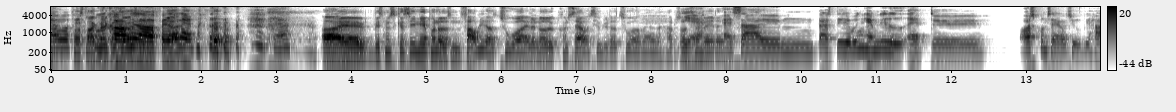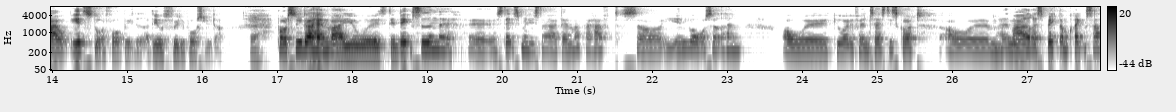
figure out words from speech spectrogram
ja, på at snakke med det konge og fædreland. Ja. ja. Og øh, hvis man skal se mere på noget sådan faglitteratur eller noget konservativ litteratur, hvad har du så ja, taget med i dag? altså, øh, der, det er jo ingen hemmelighed, at øh, os konservative, vi har jo et stort forbillede, og det er jo selvfølgelig Poul Slytter. Ja. Poul Slytter, han var jo øh, den længst siden øh, statsminister, Danmark har haft, så i 11 år sad han og øh, gjorde det fantastisk godt, og øh, havde meget respekt omkring sig.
